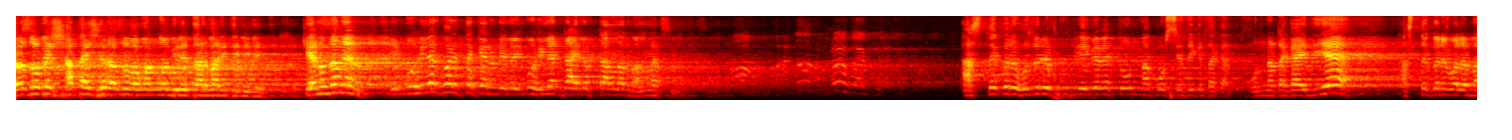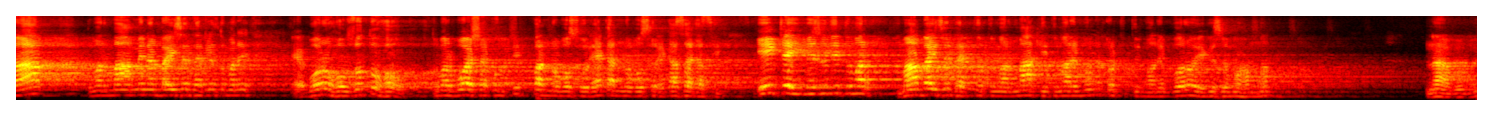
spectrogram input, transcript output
রজবের সাতাইশে রজব আমার নবীরে তার বাড়িতে নিবে। কেন জানেন? এই মহিলার ঘরের থেকে কেন নিল? এই মহিলার ডায়লগটা আল্লাহর ভালো লাগছিল আস্তে করে হুজুরের ফুপি এইভাবে একটা ওন্না পড়ছে দিকে তাকান। ওন্নাটা গায়ে দিয়ে আস্তে করে বলে, বাপ, তোমার মা মেনা বাইসে থাকলে তোমার বড় হও, যত হও, তোমার বয়স এখন তিপ্পান্ন বছর, একান্ন বছরের কাছাকাছি। এই টাইমে যদি তোমার মা বাইসে থাকতো, তোমার মা কি তোমার মনে করতো, তুমি অনেক বড় হয়ে গেছো, মোহাম্মদ? না, বাবু,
